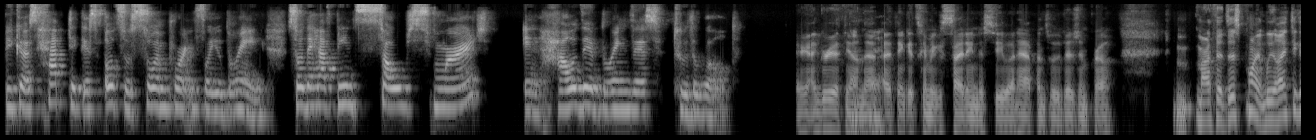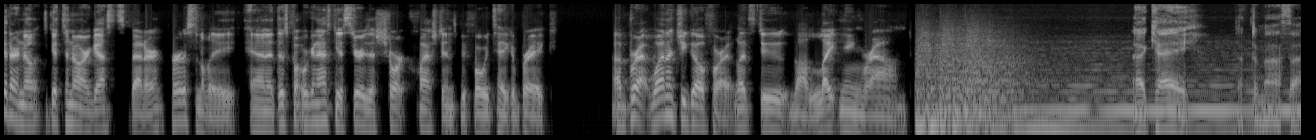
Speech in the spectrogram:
because haptic is also so important for your brain. So they have been so smart in how they bring this to the world. I agree with you on that. Okay. I think it's going to be exciting to see what happens with Vision Pro. Martha, at this point, we like to get our note, get to know our guests better personally. And at this point, we're going to ask you a series of short questions before we take a break. Uh, Brett, why don't you go for it? Let's do the lightning round. okay, Dr. Martha.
